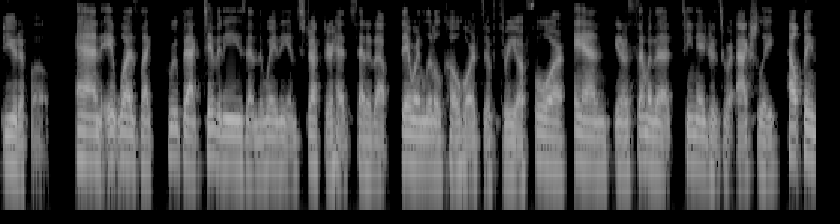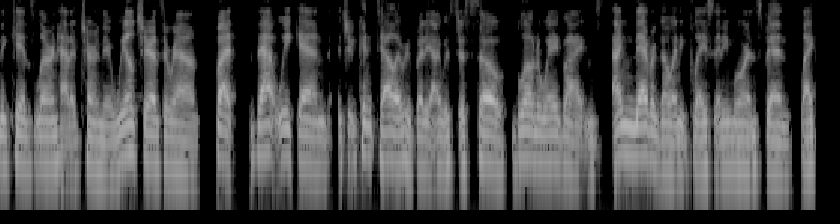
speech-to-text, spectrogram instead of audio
beautiful and it was like group activities and the way the instructor had set it up they were little cohorts of three or four and you know some of the teenagers were actually helping the kids learn how to turn their wheelchairs around but that weekend as you can tell everybody i was just so blown away by it and i never go any place anymore and spend like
